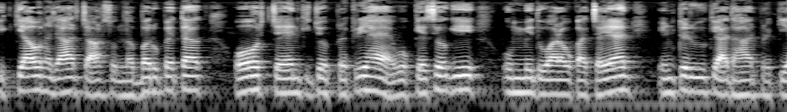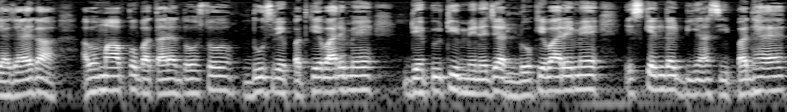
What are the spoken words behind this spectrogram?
इक्यावन हज़ार चार सौ नब्बे रुपये तक। और चयन की जो प्रक्रिया है, वो कैसे होगी? उम्मीदवारों का चयन इंटरव्यू के आधार पर किया जाएगा। अब हम आपको बता रहे हैं दोस्तों दूसरे पद के बारे में, डेप्यूटी मैनेजर लो के बारे में। इसके अंदर बयासी पद है।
